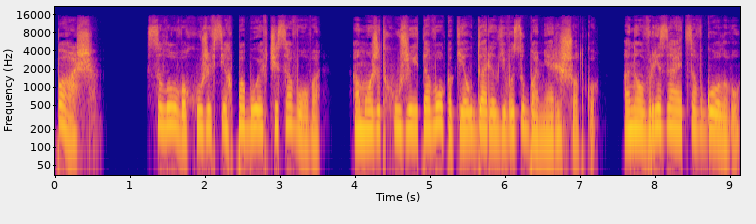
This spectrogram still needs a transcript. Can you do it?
Паш. Слово хуже всех побоев часового. А может, хуже и того, как я ударил его зубами о решетку. Оно врезается в голову,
